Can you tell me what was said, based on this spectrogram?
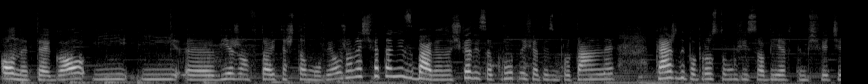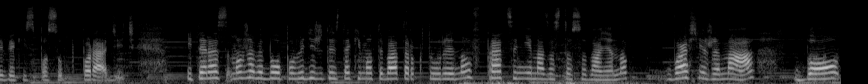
one tego i, i e, wierzą w to i też to mówią, że one świata nie zbawią. No, świat jest okrutny, świat jest brutalny, każdy po prostu musi sobie w tym świecie w jakiś sposób poradzić. I teraz można by było powiedzieć, że to jest taki motywator, który no, w pracy nie ma zastosowania. No właśnie, że ma, bo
